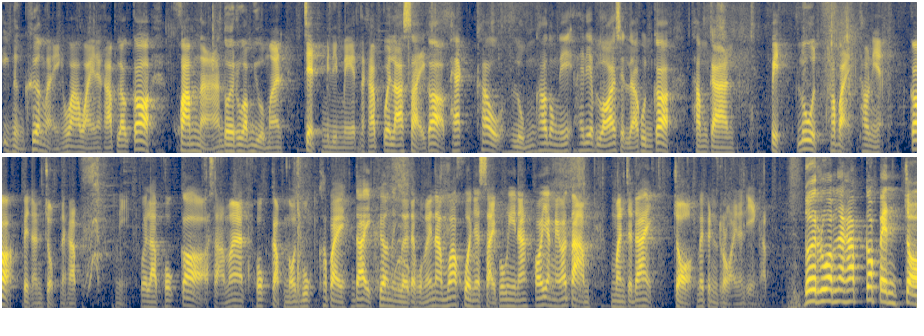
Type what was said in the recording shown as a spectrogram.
อีกหนึ่งเครื่องไรที่ว่าไว้นะครับแล้วก็ความหนาโดยรวมอยู่ประมาณ 7มิลลิเมตรนะครับเวลาใส่ก็แพ็คเข้าหลุมเข้าตรงนี้ให้เรียบร้อยเสร็จแล้วคุณก็ทำการปิดรูดเข้าไปเท่านี้ก็เป็นอันจบนะครับนี่เวลาพกก็สามารถพกกับโน้ตบุ๊กเข้าไปได้อีกเครื่องหนึ่งเลย แต่ผมแนะนำว่าควรจะใส่พวกนี้นะ เพราะยังไงก็ตามมันจะได้จอไม่เป็นรอยนั่นเองครับ โดยรวมนะครับก็เป็นจอ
